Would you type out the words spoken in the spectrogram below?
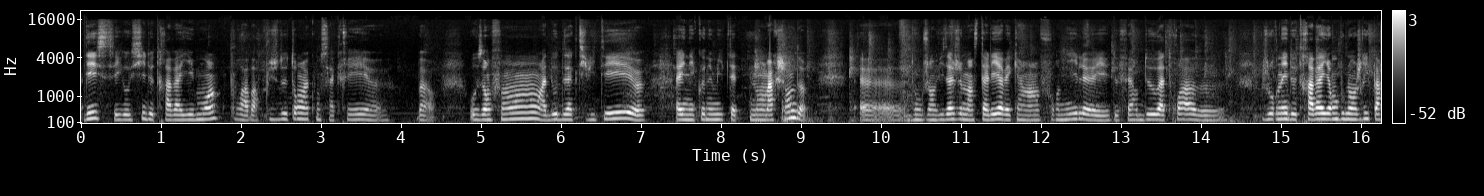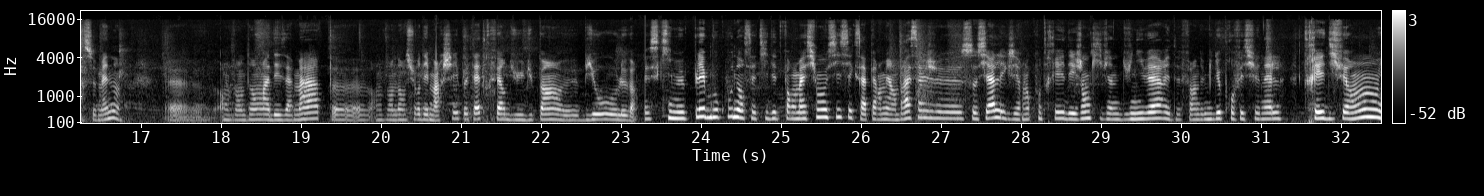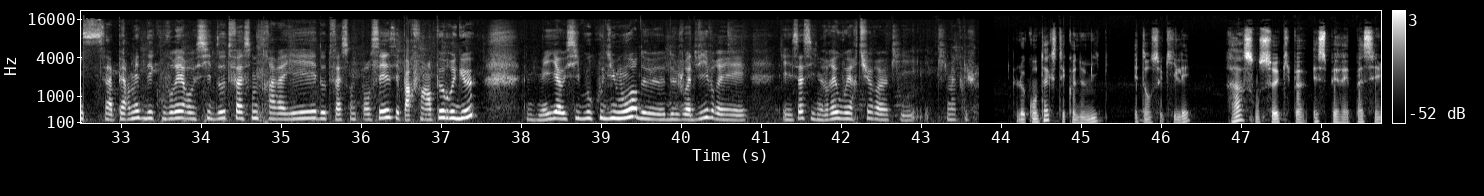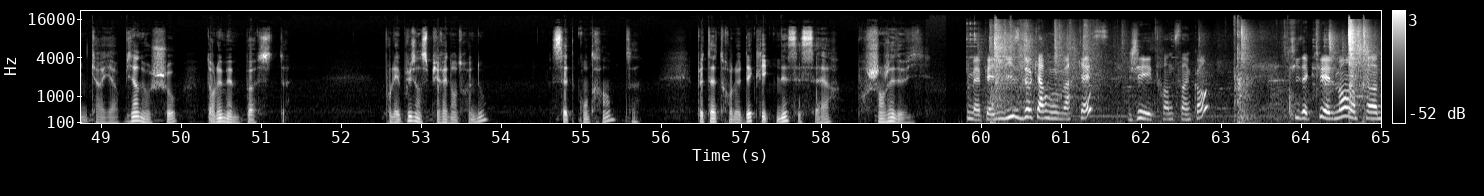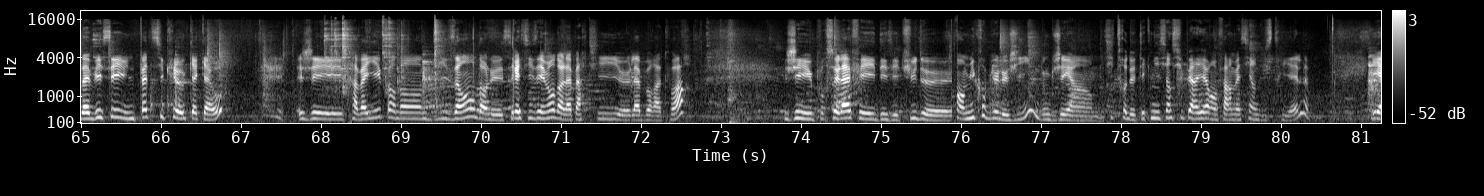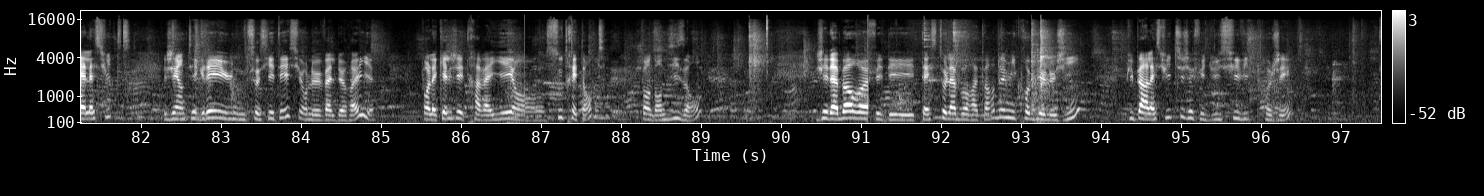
L'idée, c'est aussi de travailler moins pour avoir plus de temps à consacrer euh, bah, aux enfants, à d'autres activités, euh, à une économie peut-être non marchande. donc j'envisage de m'installer avec un fournil et de faire deux à trois journées de travail en boulangerie par semaine. Euh, en vendant à des AMAP, euh, en vendant sur des marchés, peut-être faire du, pain euh, bio au levain. Ce qui me plaît beaucoup dans cette idée de formation aussi, c'est que ça permet un brassage social et que j'ai rencontré des gens qui viennent d'univers et de, de milieux professionnels très différents. Ça permet de découvrir aussi d'autres façons de travailler, d'autres façons de penser. C'est parfois un peu rugueux, mais il y a aussi beaucoup d'humour, de, joie de vivre et, ça, c'est une vraie ouverture qui m'a plu. Le contexte économique étant ce qu'il est, Rares sont ceux qui peuvent espérer passer une carrière bien au chaud dans le même poste. Pour les plus inspirés d'entre nous, cette contrainte peut être le déclic nécessaire pour changer de vie. Je m'appelle Lise Docarmo Marquez, J'ai 35 ans. Je suis actuellement en train d'abaisser une pâte sucrée au cacao. J'ai travaillé pendant 10 ans dans le, précisément dans la partie euh, laboratoire. J'ai pour cela fait des études euh, en microbiologie, donc j'ai un titre de technicien supérieur en pharmacie industrielle. Et à la suite, j'ai intégré une société sur le Val de Reuil pour laquelle j'ai travaillé en sous-traitante pendant 10 ans. J'ai d'abord euh, fait des tests au laboratoire de microbiologie, puis par la suite j'ai fait du suivi de projet.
